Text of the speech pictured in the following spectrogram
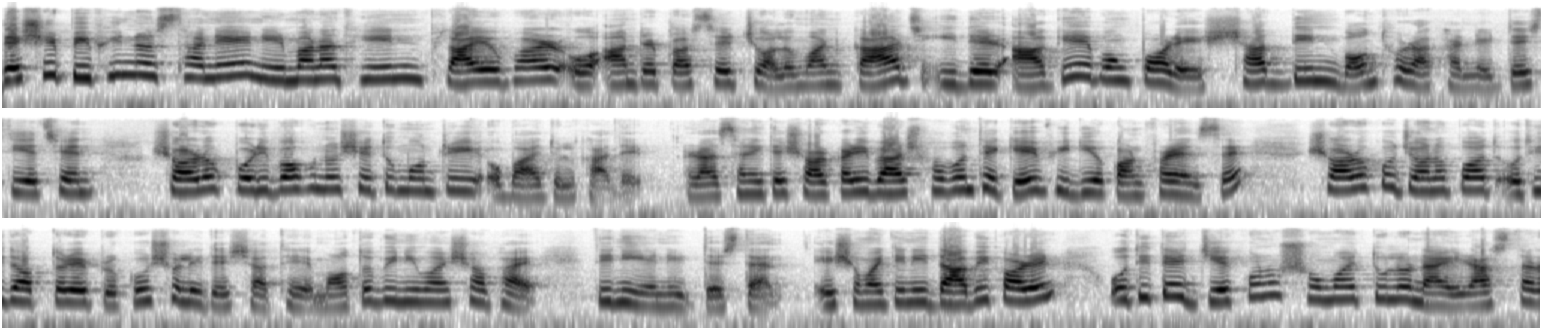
দেশের বিভিন্ন স্থানে নির্মাণাধীন ফ্লাইওভার ও আন্ডারপাসের চলমান কাজ ঈদের আগে এবং পরে সাত দিন বন্ধ রাখার নির্দেশ দিয়েছেন সড়ক পরিবহন ও সেতু মন্ত্রী ওবায়দুল কাদের। রাজধানীতে সরকারি বাসভবন থেকে ভিডিও কনফারেন্সে সড়ক ও জনপদ অধিদপ্তরের প্রকৌশলীদের সাথে মতবিনিময় সভায় তিনি এ নির্দেশ দেন। এ সময় তিনি দাবি করেন, অতীতের যে কোনো সময় তুলনায় রাস্তার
